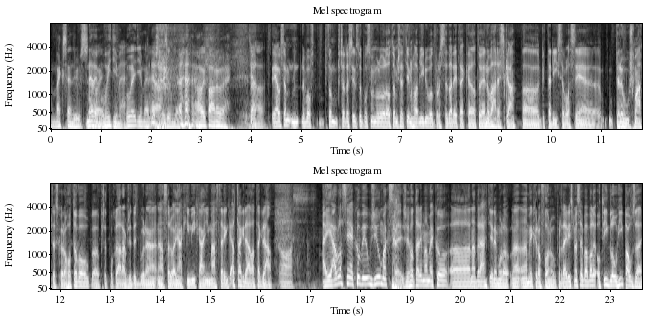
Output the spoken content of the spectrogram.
Max Andrews? Nevím, Ahoj. uvidíme. Uvidíme, jak budeš rozumět. Ahoj, pánové. Já, já už jsem, nebo v tom předešlém vstupu jsme mluvili o tom, že tím hlavní důvod, proč jste tady, tak to je nová deska, který se vlastně, kterou už máte skoro hotovou. Předpokládám, že teď bude následovat nějaký míchání, mastering a tak dál a tak dál. Oh, a já vlastně jako využiju Maxe, že ho tady mám jako uh, na drátě nebo na, na, mikrofonu, protože když jsme se bavili o té dlouhé pauze,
